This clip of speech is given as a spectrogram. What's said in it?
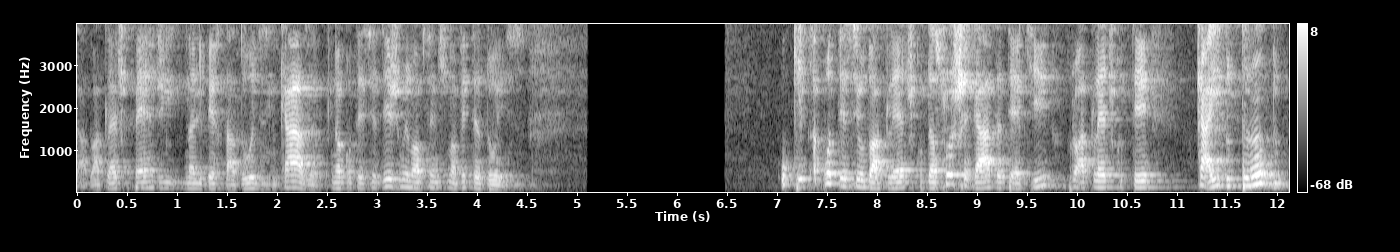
O Atlético perde na Libertadores em casa, que não acontecia desde 1992. O que aconteceu do Atlético, da sua chegada até aqui, para o Atlético ter caído tanto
